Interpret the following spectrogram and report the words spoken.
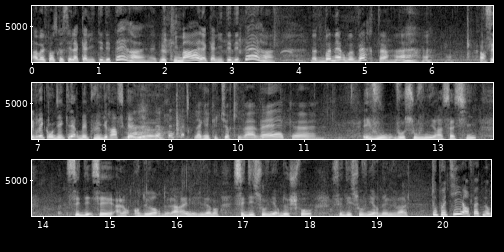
Ah bah, je pense que c'est la qualité des terres, hein, le climat et la qualité des terres, notre bonne herbe verte, Alors c'est vrai qu'on dit que l'herbe est plus grasse qu'ailleurs. l'agriculture qui va avec. euh, Et vous, vos souvenirs à Sassy, c'est alors en dehors de la reine évidemment, c'est des souvenirs de chevaux, c'est des souvenirs d'élevage. Tout petit, en fait, nos-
